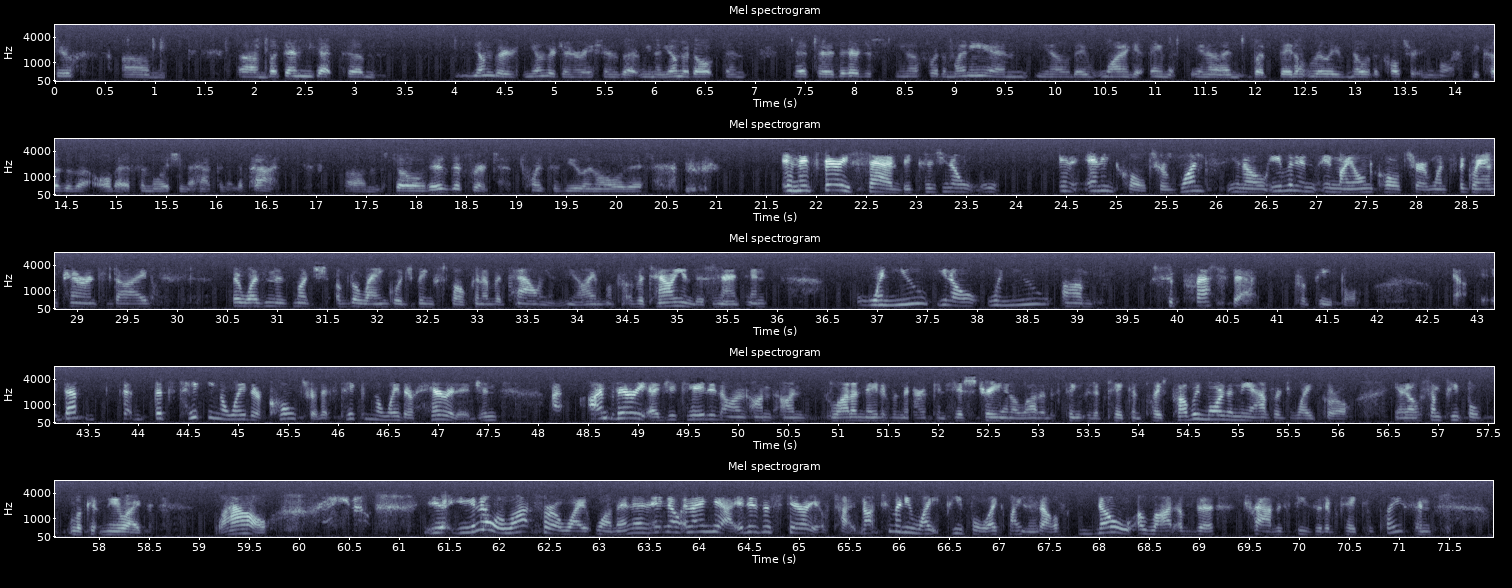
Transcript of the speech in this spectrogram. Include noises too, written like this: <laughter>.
too. Um, um, but then you got um, younger younger generations that you know young adults and that uh, they're just you know for the money and you know they want to get famous you know and but they don't really know the culture anymore because of the, all that assimilation that happened in the past. Um, so there's different points of view in all of this. and it's very sad because you know in any culture. Once you know even in in my own culture once the grandparents died there wasn't as much of the language being spoken of Italian you know I'm of, of Italian descent. And when you you know when you um suppress that for people that, that that's taking away their culture that's taking away their heritage. And I'm very educated on, on, on a lot of Native American history and a lot of the things that have taken place, probably more than the average white girl. You know, some people look at me like, wow, <laughs> you, you know a lot for a white woman. And, you know, and I, yeah, it is a stereotype. Not too many white people like myself know a lot of the travesties that have taken place. And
